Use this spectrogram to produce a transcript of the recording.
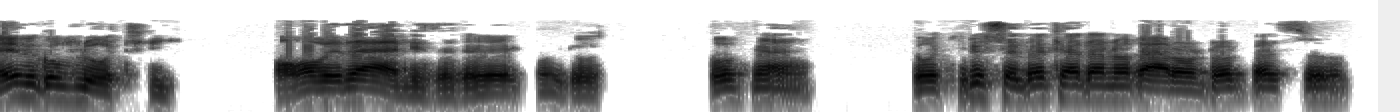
هی می‌گفت لطفی. آقا بده علی زاده گفت نه. لطفی رو صدا کردن و قرارداد بست و آخه 80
